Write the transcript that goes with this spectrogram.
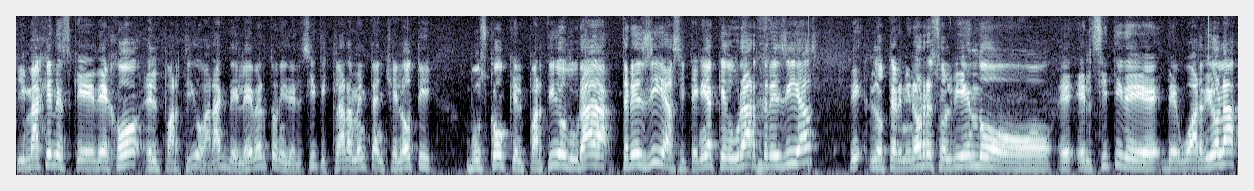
Imágenes que dejó el partido Barak del Everton y del City. Claramente Ancelotti buscó que el partido durara tres días y tenía que durar tres días. lo terminó resolviendo eh, el City de Guardiola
